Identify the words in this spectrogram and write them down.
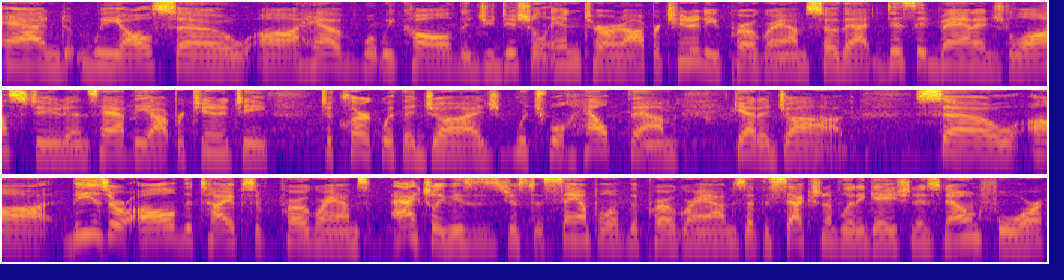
And we also uh, have what we call the Judicial Intern Opportunity Program so that disadvantaged law students have the opportunity to clerk with a judge, which will help them get a job. So uh, these are all the types of programs. Actually, this is just a sample of the programs that the section of litigation is known for,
